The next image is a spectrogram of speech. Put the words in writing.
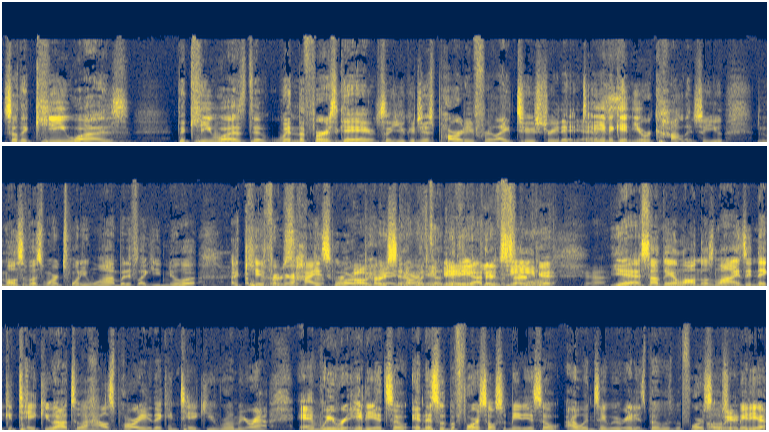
So the key was. The key was to win the first game, so you could just party for like two straight days. Yes. And again, you were college, so you most of us weren't 21. But if like you knew a, a kid from your high or a school per- or oh, a person, yeah, or if you knew the the other team. Yeah. yeah, something along those lines, and they could take you out to a house party. They can take you roaming around. And we were idiots. So, and this was before social media. So I wouldn't say we were idiots, but it was before social were media.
